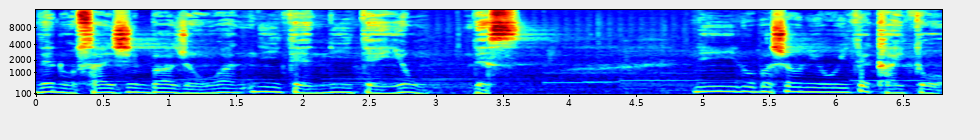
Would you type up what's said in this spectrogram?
での最新バージョンは2.2.4です。任意の場所において回答。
